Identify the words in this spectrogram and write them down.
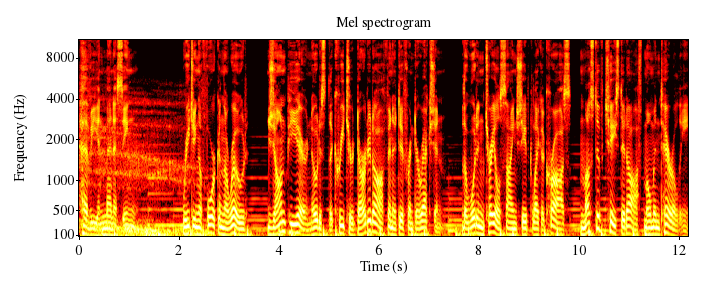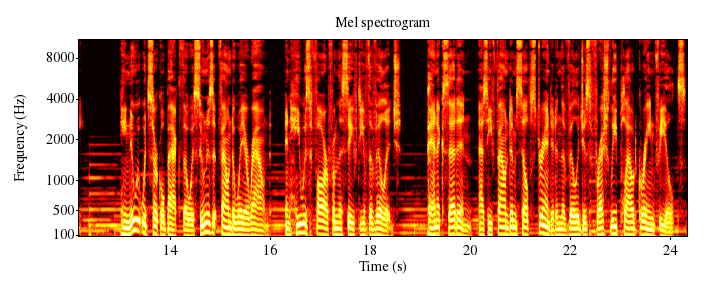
heavy and menacing. Reaching a fork in the road, Jean Pierre noticed the creature darted off in a different direction. The wooden trail sign shaped like a cross must have chased it off momentarily. He knew it would circle back, though, as soon as it found a way around, and he was far from the safety of the village. Panic set in as he found himself stranded in the village's freshly plowed grain fields.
